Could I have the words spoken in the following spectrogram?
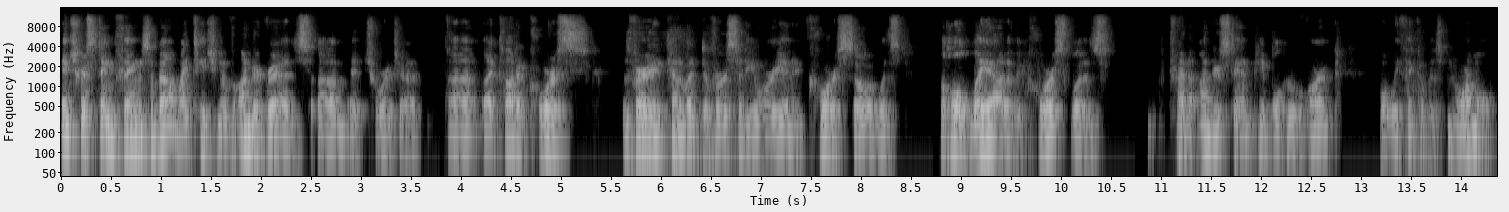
interesting things about my teaching of undergrads um, at Georgia. Uh, I taught a course. It was very kind of a diversity oriented course, so it was the whole layout of the course was trying to understand people who aren't what we think of as normal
